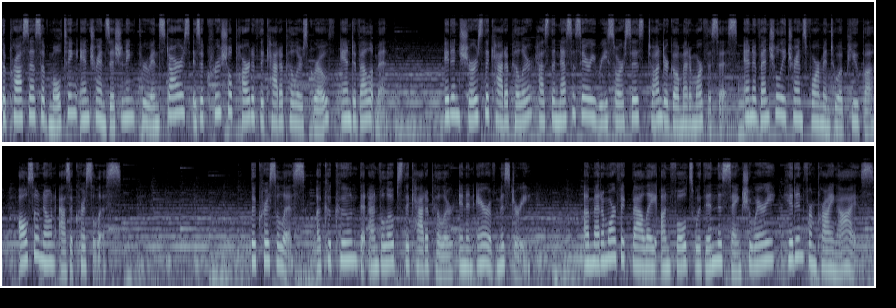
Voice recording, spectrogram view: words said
The process of molting and transitioning through instars is a crucial part of the caterpillar's growth and development. It ensures the caterpillar has the necessary resources to undergo metamorphosis and eventually transform into a pupa, also known as a chrysalis. The chrysalis, a cocoon that envelopes the caterpillar in an air of mystery. A metamorphic ballet unfolds within this sanctuary, hidden from prying eyes.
